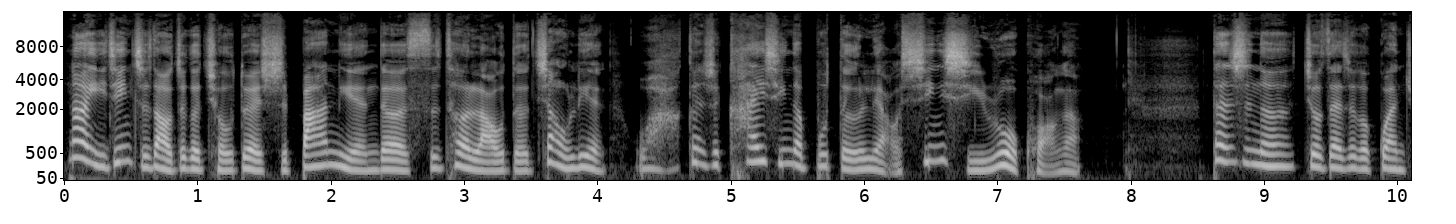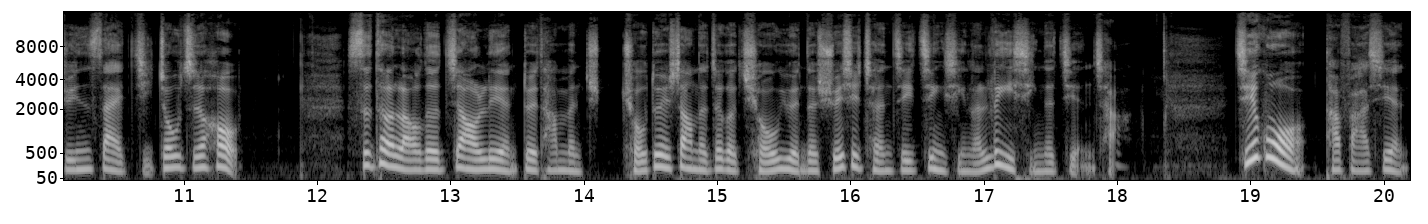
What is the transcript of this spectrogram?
那已经指导这个球队十八年的斯特劳德教练，哇，更是开心的不得了，欣喜若狂啊。但是呢，就在这个冠军赛几周之后。斯特劳的教练对他们球队上的这个球员的学习成绩进行了例行的检查，结果他发现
